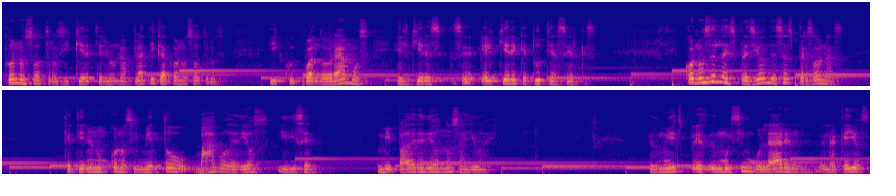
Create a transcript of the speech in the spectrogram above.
con nosotros y quiere tener una plática con nosotros. Y cuando oramos, Él quiere, Él quiere que tú te acerques. ¿Conoces la expresión de esas personas que tienen un conocimiento vago de Dios y dicen, mi Padre Dios nos ayude? Es muy, es muy singular en, aquellos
